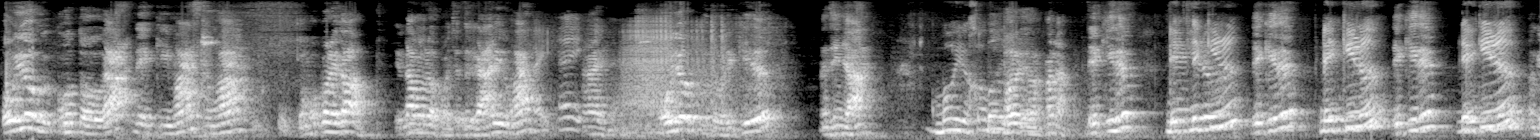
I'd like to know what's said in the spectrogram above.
oyogu koto ga dekimasu đúng không? Có mẫu câu này không? Chúng ta bắt đầu bỏ từ gá đi đúng không. Đây. oyogu koto dekiru là gì nhỉ? Bơi được không? bơi. Được không con nào dekiru Dekiru dekiru Dekiru dekiru Dekiru ok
